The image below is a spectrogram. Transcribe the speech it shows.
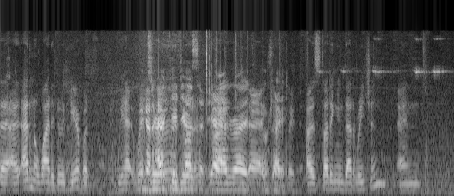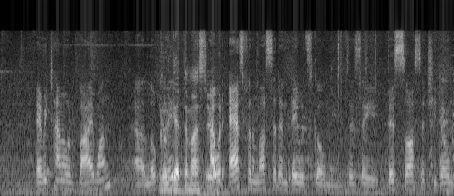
I, I, don't know why they do it here, but we ha- we're going to have it mustard. It. Yeah, right, right. Yeah, exactly. Okay. I was studying in that region and every time I would buy one, uh, locally. You would get the mustard. I would ask for the mustard and they would scold me. They say, this sausage you don't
